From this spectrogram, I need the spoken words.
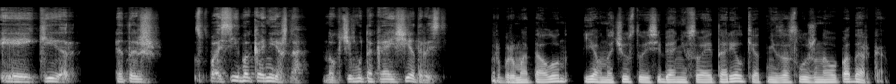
«Эй, Кир, это ж... Спасибо, конечно, но к чему такая щедрость? Пробормотал он, явно чувствуя себя не в своей тарелке от незаслуженного подарка.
